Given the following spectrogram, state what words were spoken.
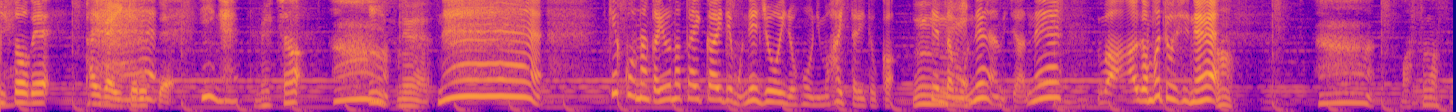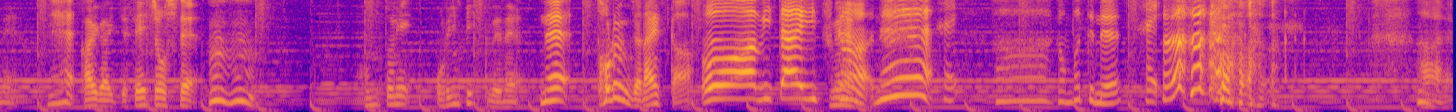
体操で海外行けるって。いいね。めちゃうんいいですね。ねえ。結構なんかいろんな大会でもね上位の方にも入ったりとかしてんだもんね、なみちゃんね。うわあ頑張ってほしいね。うん。うん。ますますね。ね。海外行って成長して。うんうん。本当にオリンピックでねね。取るんじゃないですか？おー見たいいつか。ね。えはい、あー頑張ってね。はい、はい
